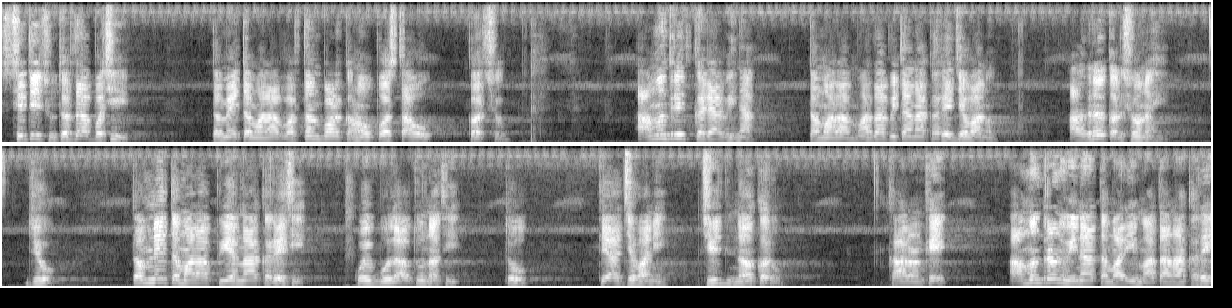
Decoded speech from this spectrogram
સ્થિતિ સુધરતા પછી તમે તમારા વર્તન પર ઘણો પસ્તાવો કરશો. આમંત્રિત કર્યા વિના તમારા માતા પિતાના ઘરે જવાનો આગ્રહ કરશો નહીં. જો તમને તમારા પિયરના ઘરેથી કોઈ બોલાવતું નથી, તો ત્યાં જવાની જીદ ન કરો. કારણ કે આમંત્રણ વિના તમારી માતાના ઘરે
